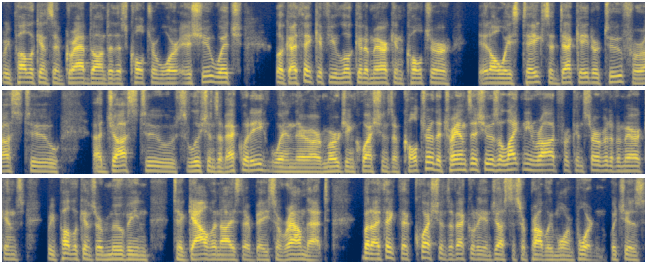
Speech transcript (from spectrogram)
Republicans have grabbed onto this culture war issue, which, look, I think if you look at American culture, it always takes a decade or two for us to adjust to solutions of equity when there are emerging questions of culture. The trans issue is a lightning rod for conservative Americans. Republicans are moving to galvanize their base around that. But I think the questions of equity and justice are probably more important, which is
